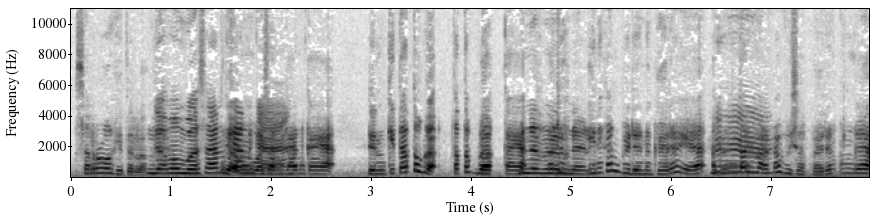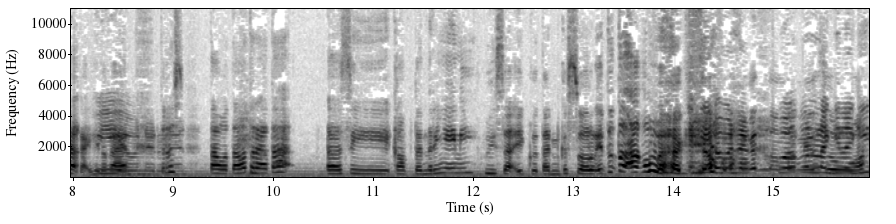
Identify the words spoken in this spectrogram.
seru gitu loh nggak membosankan nggak membosankan kan kayak dan kita tuh nggak ketebak kayak Bener, bener, aduh bener. ini kan beda negara ya aduh Mm-mm. ntar mereka bisa bareng enggak kayak gitu Iya, kan bener, terus tahu-tahu ternyata eh, si kapten Rinya ini bisa ikutan ke Seoul itu tuh aku bahagia Iya banget Walaupun lagi-lagi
